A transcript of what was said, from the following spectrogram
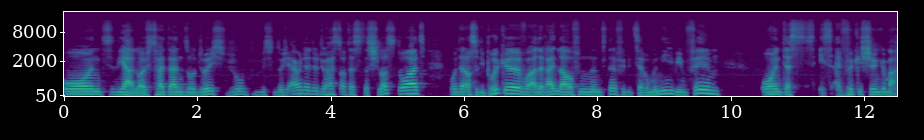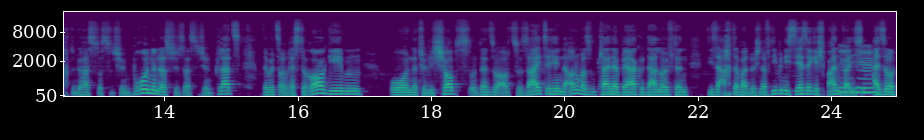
und ja, läufst halt dann so durch, so ein bisschen durch Arendelle. Du hast auch das, das Schloss dort und dann auch so die Brücke, wo alle reinlaufen und, ne, für die Zeremonie, wie im Film. Und das ist wirklich schön gemacht. Und du hast, du hast einen schönen Brunnen, du hast, du hast einen schönen Platz. Da wird es auch ein Restaurant geben und natürlich Shops und dann so auch zur Seite hin auch nochmal so ein kleiner Berg und da läuft dann diese Achterbahn durch. Und auf die bin ich sehr, sehr gespannt, mhm. weil ich, mhm. also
